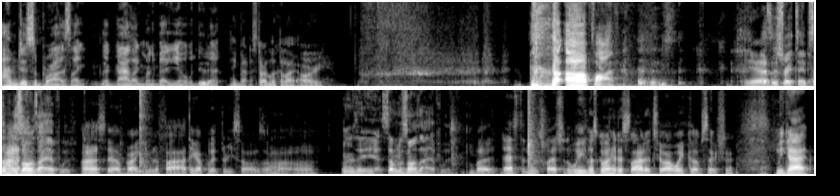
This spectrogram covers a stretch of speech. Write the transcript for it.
I'm just surprised. Like the guy like Moneybagg Yo would do that. He about to start looking like Ari. uh, five. Yeah. That's a straight tape. Some of the songs I f with. Honestly, I'll probably give it a five. I think I put three songs on my own. Say yeah. Some of the songs I have with. But that's the news flash of the week. Let's go ahead and slide into our wake up section. We got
